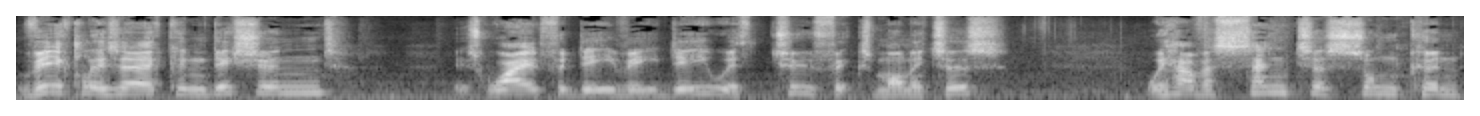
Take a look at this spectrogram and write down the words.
Vehicle is air conditioned. It's wired for DVD with two fixed monitors. We have a center sunken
